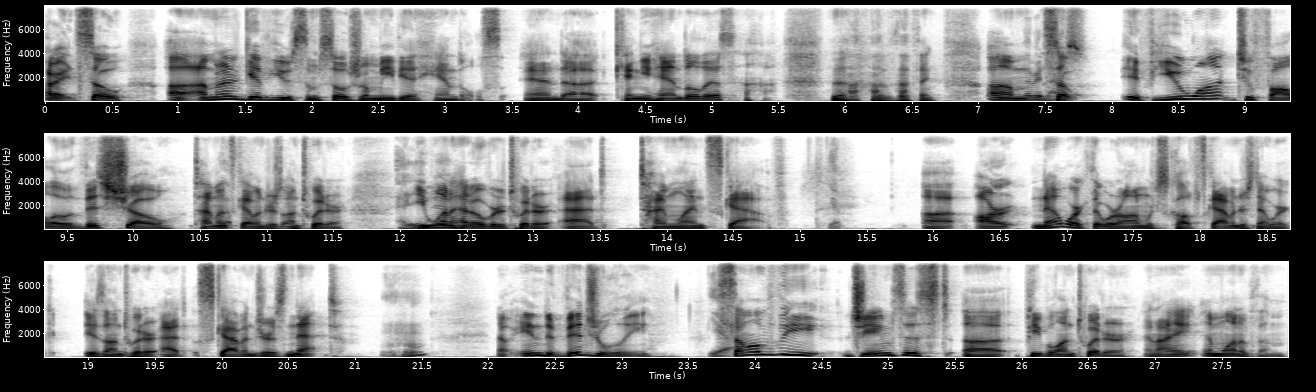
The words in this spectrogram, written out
All right, so uh, I'm going to give you some social media handles, and uh, can you handle this? the, the, thing. Um, be So if you want to follow this show, Timeline Scavengers, on Twitter, And you, you want to head over to Twitter at Timeline Scav. Uh, our network that we're on, which is called Scavengers Network, is on Twitter at Scavengers Net. Mm-hmm. Now, individually, Yeah. some of the Jamesest uh, people on Twitter, and I am one of them,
